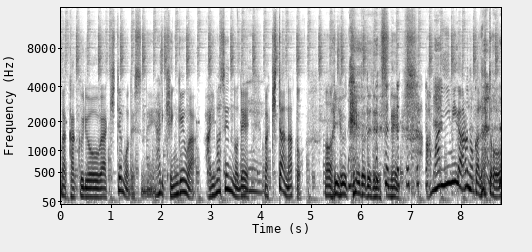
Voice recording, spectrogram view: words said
まあ、閣僚が来てもですねやはり権限はありませんので、まあ、来たなという程度でですね あまり意味があるのかなと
